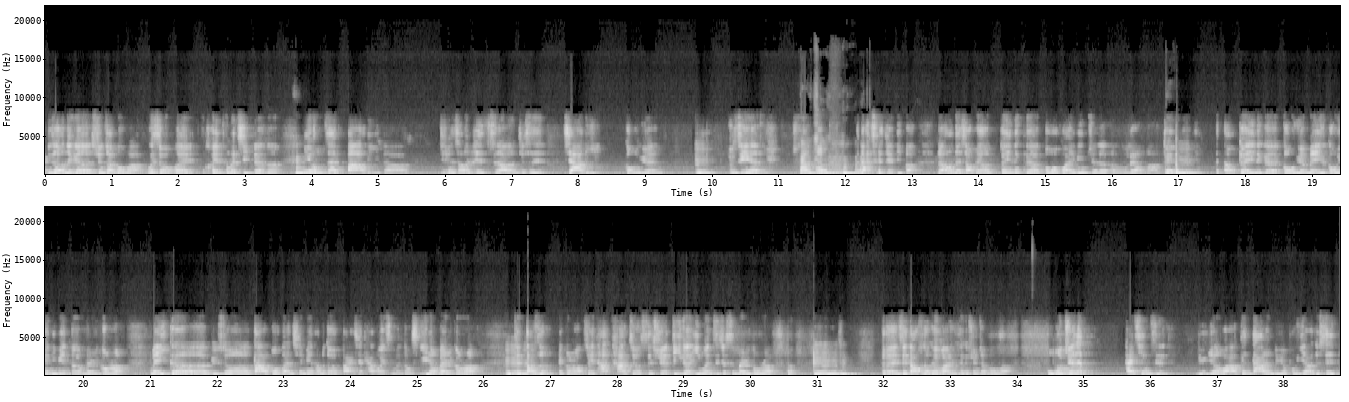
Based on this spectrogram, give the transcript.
你知道那个旋转木马为什么会会那么记得呢？因为我们在巴黎的、啊、基本上日子啊，就是家里、公园、嗯，museum，到处 大这几个地方。然后呢，小朋友对那个博物馆一定觉得很无聊嘛？对，嗯、他们对那个公园，每一个公园里面都有 Merry Go Round，每一个比如说大博物馆前面，他们都会摆一些摊位，什么东西也有 Merry Go Round。就到处 Merry Go Round，所以他他就是学第一个英文字就是 Merry Go Round。嗯，对，所以到处都可以玩那个旋转木马。我我觉得还亲子旅游啊，跟大人旅游不一样，就是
